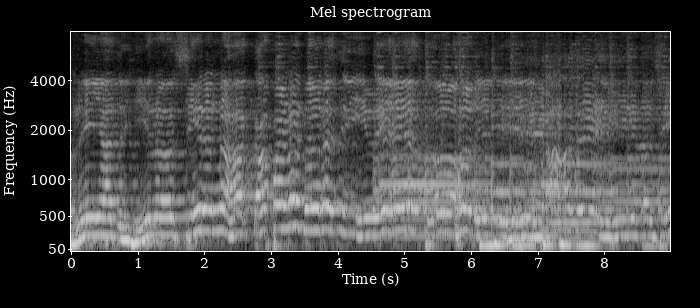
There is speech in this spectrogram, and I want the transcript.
અને યાદ હીર શિર ના કાપડ દરજી વે તો આદે હીર શિરના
